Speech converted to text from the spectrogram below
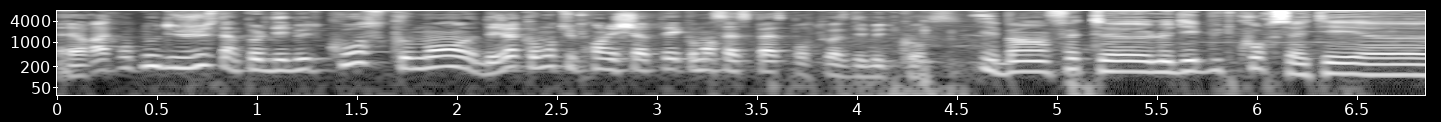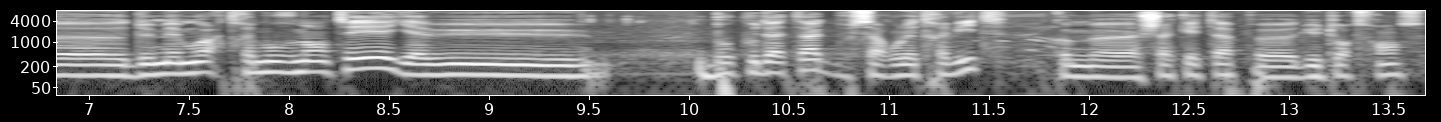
Raconte-nous juste un peu le début de course. Comment, déjà, comment tu prends l'échappée? Comment ça se passe pour toi ce début de course? Eh ben, en fait, le début de course a été de mémoire très mouvementé. Il y a eu Beaucoup d'attaques, ça roulait très vite, comme euh, à chaque étape euh, du Tour de France.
